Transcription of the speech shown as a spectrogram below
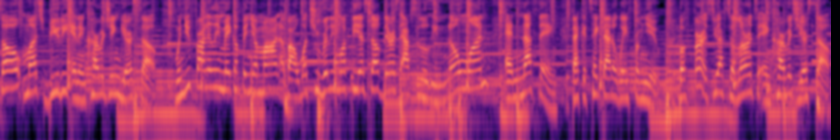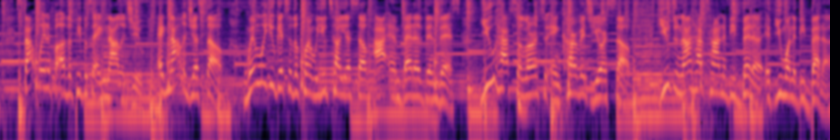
so much beauty in encouraging yourself. When you finally make up in your mind about what you really want for yourself, there is absolutely no one and nothing that could take that away from you. But first, you have to learn to encourage yourself. Stop waiting for other people to acknowledge you. Acknowledge yourself. When will you get to the point where you tell yourself, I am better than this? You have to learn to encourage yourself. You do not have time to be bitter if you want to be better.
